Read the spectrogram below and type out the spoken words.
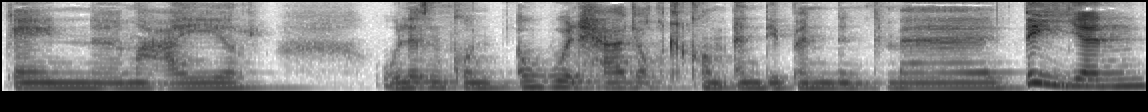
كاين معايير ولازم نكون اول حاجة قلت لكم independent ماديا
